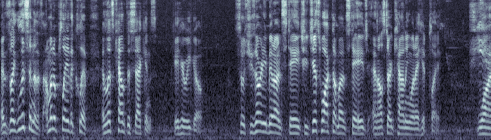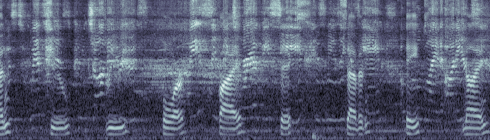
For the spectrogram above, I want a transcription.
And it's like, listen to this. I'm going to play the clip and let's count the seconds. Okay, here we go. So she's already been on stage. She just walked up on stage, and I'll start counting when I hit play. One, two, three, four, five, six, seven, eight, nine,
